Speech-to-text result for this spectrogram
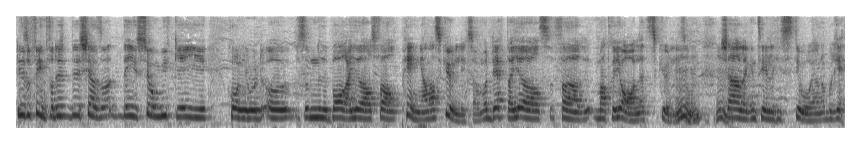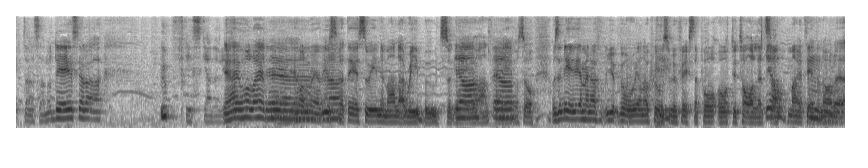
det är så fint för det, det känns som, det är ju så mycket i Hollywood och som nu bara görs för pengarnas skull liksom. Och detta görs för materialets skull liksom. Mm, Kärleken till historien och berättelsen. Och det är så jävla uppfriskande liksom. Ja, jag håller helt med. Jag håller med. Just Ja. för att det är så inne med alla reboots och grejer Ja, och allt vad ja. det är och så. Och sen är jag menar, vår generation som är uppväxta på 80-talet, så Ja. majoriteten av det,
